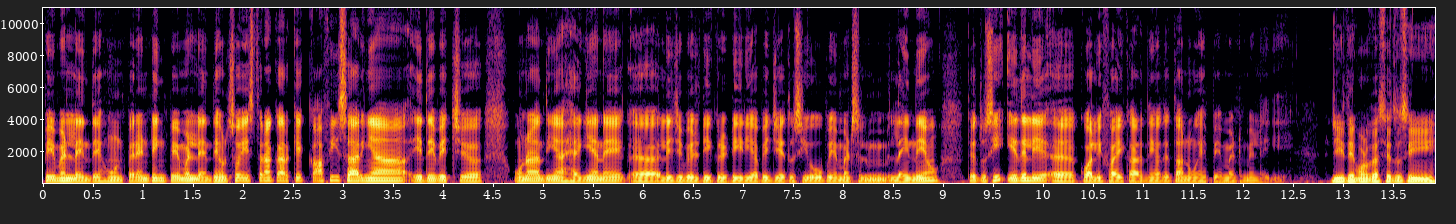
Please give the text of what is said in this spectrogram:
ਪੇਮੈਂਟ ਲੈਂਦੇ ਹੋਣ ਪੈਰੈਂਟਿੰਗ ਪੇਮੈਂਟ ਲੈਂਦੇ ਹੋਣ ਸੋ ਇਸ ਤਰ੍ਹਾਂ ਕਰਕੇ ਕਾਫੀ ਸਾਰੀਆਂ ਇਹਦੇ ਵਿੱਚ ਉਹਨਾਂ ਦੀਆਂ ਹੈਗੀਆਂ ਨੇ ਐਲੀਜੀਬਿਲਟੀ ਕ੍ਰਾਈਟੇਰੀਆ ਵੀ ਜੇ ਤੁਸੀਂ ਉਹ ਪੇਮੈਂਟਸ ਲੈਂਦੇ ਹੋ ਤੇ ਤੁਸੀਂ ਇਹਦੇ ਲਈ ਕੁਆਲੀਫਾਈ ਕਰਦੇ ਹੋ ਤੇ ਤੁਹਾਨੂੰ ਇਹ ਪੇਮੈਂਟ ਮਿਲੇਗੀ। ਜੀ, ਤੇ ਹੁਣ ਵੈਸੇ ਤੁਸੀਂ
